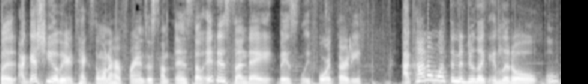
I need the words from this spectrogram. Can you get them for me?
But i guess she over here texting one of her friends or something. So it is sunday basically 4:30. i kind of want them to do like a little ooh,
